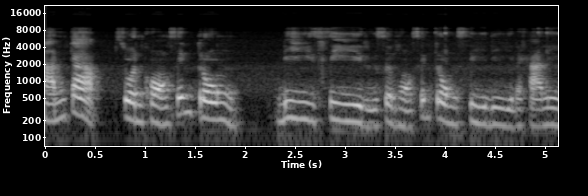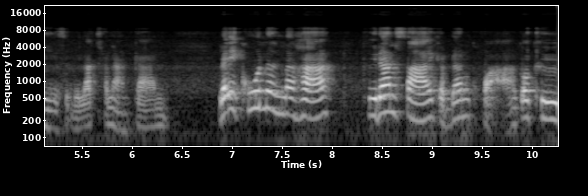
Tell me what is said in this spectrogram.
านกับส่วนของเส้นตรง BC หรือส่วนของเส้นตรง CD นะคะนี่สัญลักษณ์ขนานกัน และอีกคู่หนึ่งนะคะ คือด้านซ้ายกับด้านขวาก็คือ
